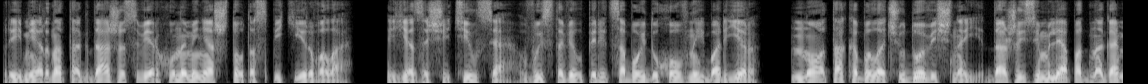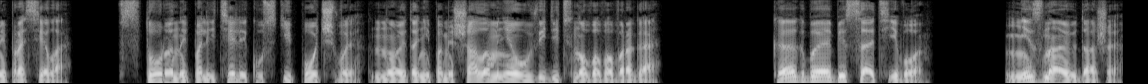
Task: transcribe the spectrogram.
Примерно тогда же сверху на меня что-то спикировало. Я защитился, выставил перед собой духовный барьер, но атака была чудовищной, даже земля под ногами просела. В стороны полетели куски почвы, но это не помешало мне увидеть нового врага. Как бы описать его? Не знаю даже.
